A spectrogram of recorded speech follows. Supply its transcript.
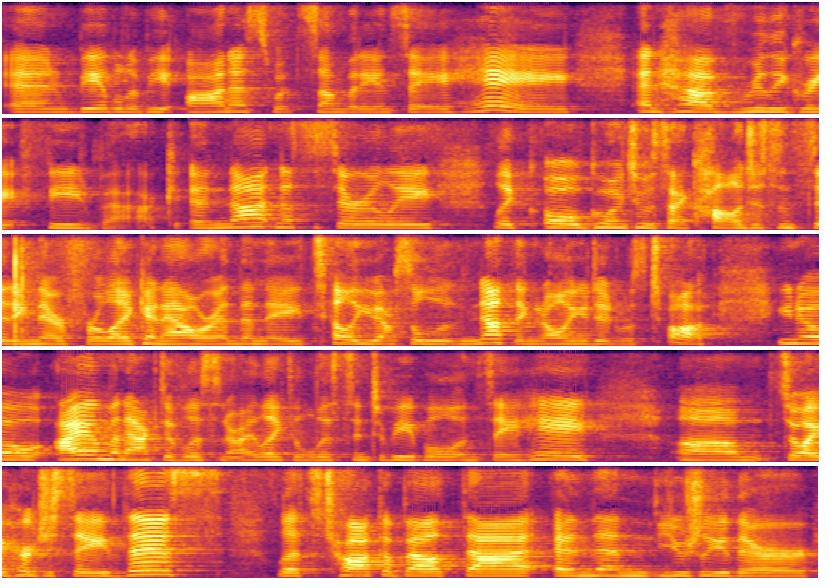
and be able to be honest with somebody and say, hey, and have really great feedback. And not necessarily like, oh, going to a psychologist and sitting there for like an hour and then they tell you absolutely nothing and all you did was talk. You know, I am an active listener. I like to listen to people and say, hey, um, so I heard you say this let's talk about that. And then usually they're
